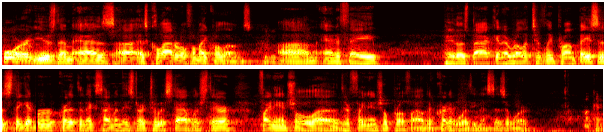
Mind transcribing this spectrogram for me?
or use them as uh, as collateral for microloans. Um, and if they pay those back in a relatively prompt basis, they get more credit the next time, and they start to establish their financial uh, their financial profile, their credit worthiness, as it were. Okay.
